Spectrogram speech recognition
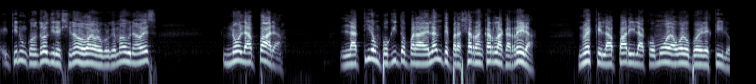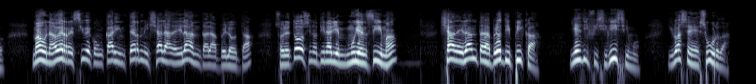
Eh, tiene un control direccionado bárbaro porque más de una vez no la para. La tira un poquito para adelante para ya arrancar la carrera no es que la para y la acomoda o algo por el estilo. Más una vez recibe con cara interna y ya la adelanta la pelota. Sobre todo si no tiene a alguien muy encima. Ya adelanta la pelota y pica. Y es dificilísimo. Y lo hace de zurda.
